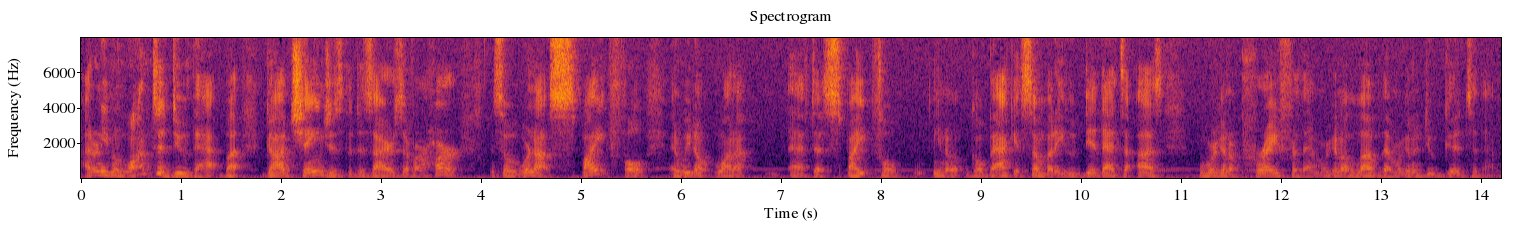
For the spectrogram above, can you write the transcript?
I don't even want to do that. But God changes the desires of our heart. And so we're not spiteful and we don't want to have to spiteful, you know, go back at somebody who did that to us. We're going to pray for them. We're going to love them. We're going to do good to them.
